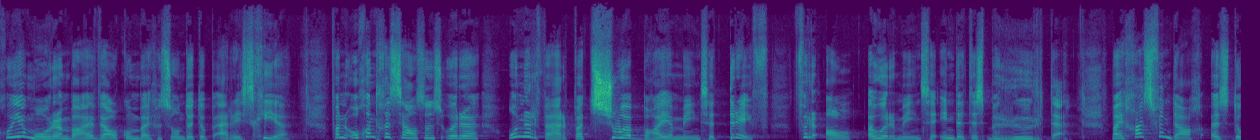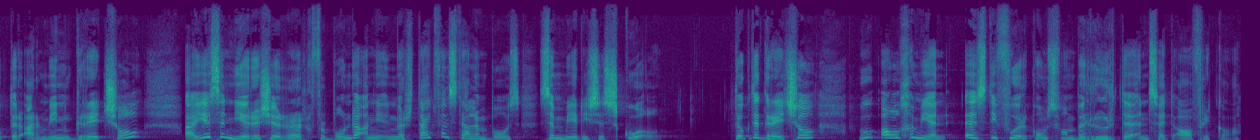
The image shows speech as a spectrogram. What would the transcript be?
Goeiemôre en baie welkom by Gesondheid op RSG. Vanoggend gesels ons oor 'n onderwerp wat so baie mense tref, veral ouer mense en dit is beroerte. My gas vandag is Dr Armin Gretschel. Hy is 'n neurochirurg verbonde aan die Universiteit van Stellenbosch se mediese skool. Dr Gretschel, hoe algemeen is die voorkoms van beroerte in Suid-Afrika?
